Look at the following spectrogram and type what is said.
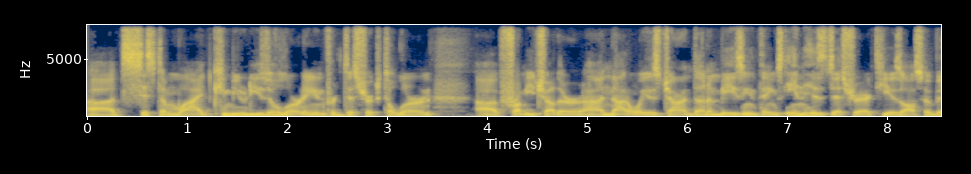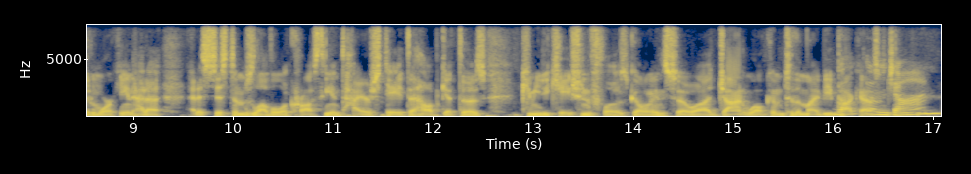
uh, system wide communities of learning for districts to learn uh, from each other. Uh, not only has John done amazing things in his district, he has also been working at a at a systems level across the entire state to help get those communication flows going. So, uh, John, welcome to the MindBeat podcast. Welcome, John.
